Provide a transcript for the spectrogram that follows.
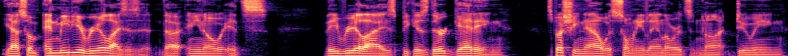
Yeah. So and media realizes it. Uh, you know, it's they realize because they're getting, especially now with so many landlords not doing,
